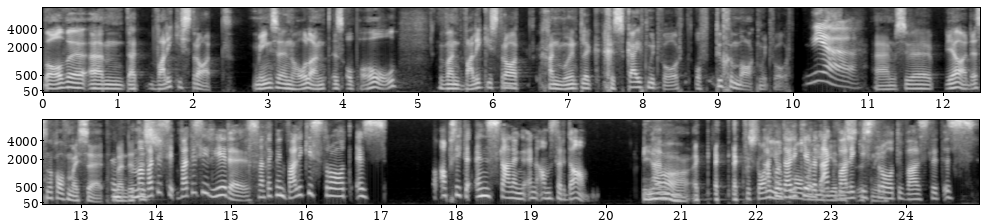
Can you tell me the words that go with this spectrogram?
Behalwe ehm um, dat Walletjiestraat mense in Holland is op hol want Walletjiestraat gaan moontlik geskuif moet word of toegemaak moet word. Nee. Ehm um, so ja, dis nogal vir my sad want dit maar is wat is die, wat is die rede is? Want ek meen Walletjiestraat is 'n absolute instelling in Amsterdam. Ja, ek ek ek verstaan Ek nie onthou die heeltemal keer wat wat die ek redes is nie. Walletjiestraat toe was, dit is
